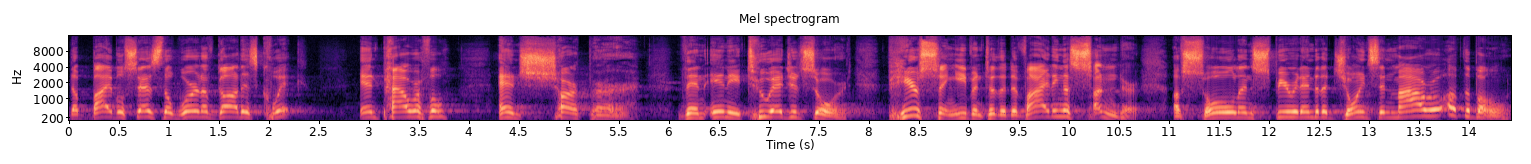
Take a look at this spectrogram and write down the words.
The Bible says the word of God is quick and powerful and sharper than any two edged sword, piercing even to the dividing asunder of soul and spirit, and the joints and marrow of the bone,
